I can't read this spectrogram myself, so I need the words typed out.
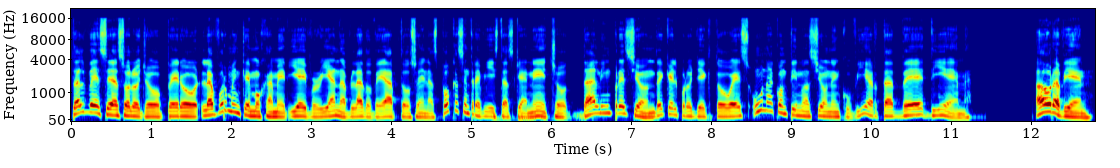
Tal vez sea solo yo, pero la forma en que Mohamed y Avery han hablado de Aptos en las pocas entrevistas que han hecho da la impresión de que el proyecto es una continuación encubierta de DM. Ahora bien,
